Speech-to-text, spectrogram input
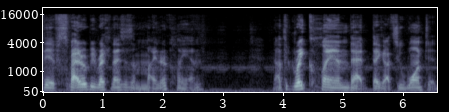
the spider would be recognized as a minor clan not the great clan that daigotsu wanted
